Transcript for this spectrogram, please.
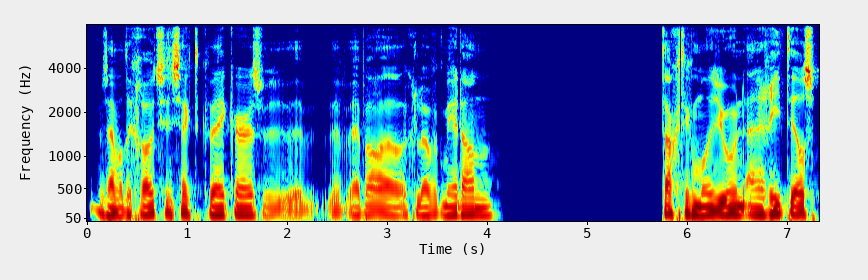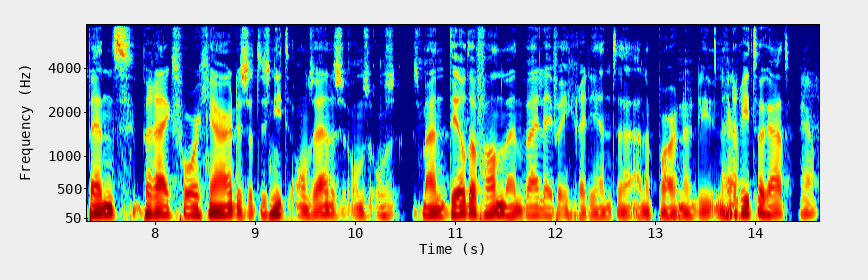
We zijn wel de grootste insectenkwekers. We, we, we hebben al geloof ik meer dan 80 miljoen aan retail spend bereikt vorig jaar. Dus dat is niet ons, hè. Dus ons, ons is maar een deel daarvan. Wij leveren ingrediënten aan een partner die naar de retail gaat. Ja.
